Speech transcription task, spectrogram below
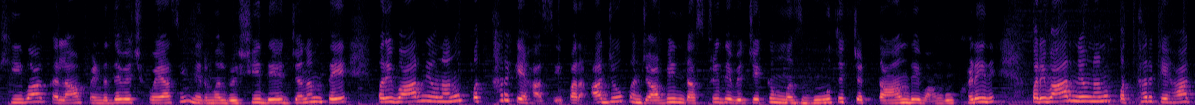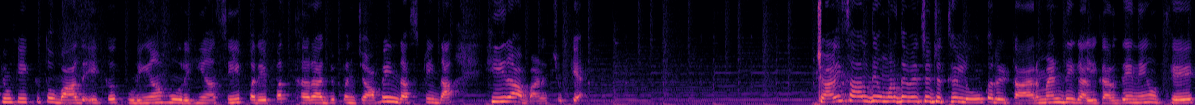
ਖੀਵਾ ਕਲਾ ਪਿੰਡ ਦੇ ਵਿੱਚ ਹੋਇਆ ਸੀ। ਨਿਰਮਲ ਰਿਸ਼ੀ ਦੇ ਜਨਮ ਤੇ ਪਰਿਵਾਰ ਨੇ ਉਹਨਾਂ ਨੂੰ ਪੱਥਰ ਕਿਹਾ ਸੀ। ਪਰ ਅੱਜ ਉਹ ਪੰਜਾਬੀ ਇੰਡਸਟਰੀ ਦੇ ਵਿੱਚ ਇੱਕ ਮਜ਼ਬੂਤ ਚੱਟਾਨ ਦੇ ਵਾਂਗੂ ਖੜੇ ਨੇ। ਪਰਿਵਾਰ ਨੇ ਉਹਨਾਂ ਨੂੰ ਪੱਥਰ ਕਿਹਾ ਕਿਉਂਕਿ ਇੱਕ ਤੋਂ ਬਾਅਦ ਇੱਕ ਕੁੜੀਆਂ ਹੋ ਰਹੀਆਂ ਸੀ, ਪਰ ਇਹ ਪੱਥਰ ਅੱਜ ਪੰਜਾਬੀ ਇੰਡਸਟਰੀ ਦਾ ਹੀਰਾ ਬਣ ਚੁੱਕਿਆ 40 ਸਾਲ ਦੀ ਉਮਰ ਦੇ ਵਿੱਚ ਜਿੱਥੇ ਲੋਕ ਰਿਟਾਇਰਮੈਂਟ ਦੀ ਗੱਲ ਕਰਦੇ ਨੇ, ਉੱਥੇ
